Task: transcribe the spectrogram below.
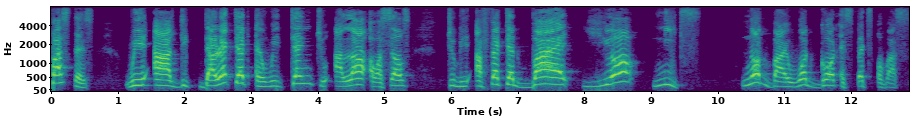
pastors, we are di- directed and we tend to allow ourselves to be affected by your needs, not by what God expects of us.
